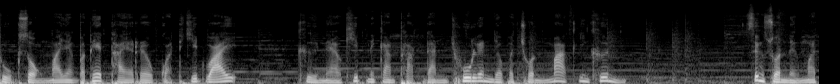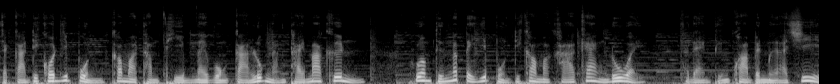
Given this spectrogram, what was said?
ถูกส่งมายังประเทศไทยเร็วกว่าที่คิดไว้ คือแนวคิดในการผลักดันผู้เล่นเยาวชนมากยิ่งขึ้น ซึ่งส่วนหนึ่งมาจากการที่โค้ชญี่ปุ่นเข้ามาทำทีมในวงการลูกหนังไทยมากขึ้น รวมถึงนักเตะญี่ปุ่นที่เข้ามาค้าแข่งด้วย แสดงถึงความเป็นมืออาชีพ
